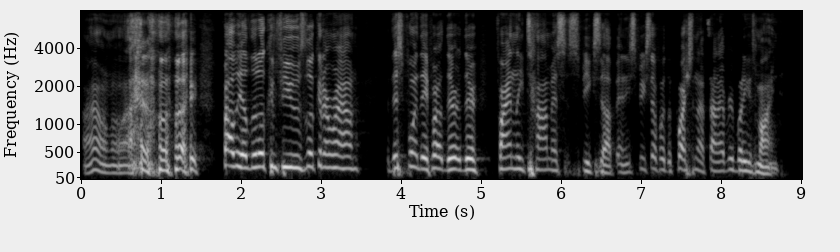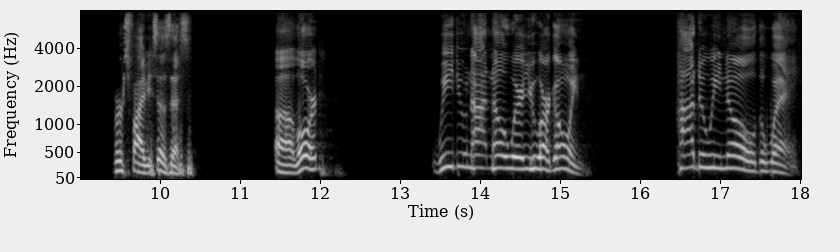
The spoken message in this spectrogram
I don't know, I don't know. probably a little confused, looking around. At this point, they probably, they're, they're finally Thomas speaks up, and he speaks up with a question that's on everybody's mind. Verse five, he says this: uh, Lord, we do not know where you are going. How do we know the way?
